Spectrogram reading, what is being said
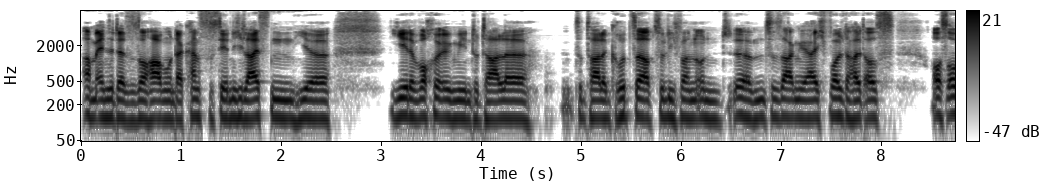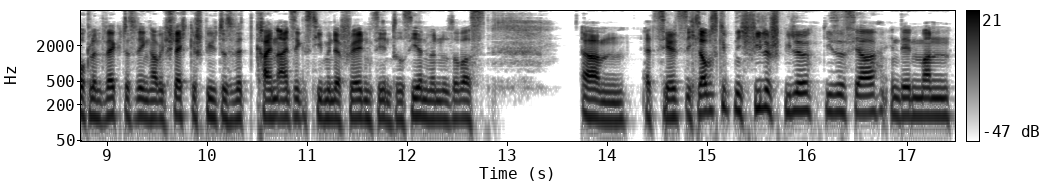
am Ende der Saison haben und da kannst du es dir nicht leisten, hier jede Woche irgendwie eine totale, totale Grütze abzuliefern und ähm, zu sagen, ja, ich wollte halt aus, aus Oakland weg, deswegen habe ich schlecht gespielt, das wird kein einziges Team in der Free Agency interessieren, wenn du sowas ähm, erzählst. Ich glaube, es gibt nicht viele Spiele dieses Jahr, in denen man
